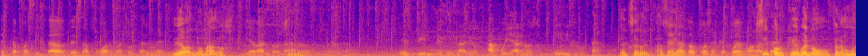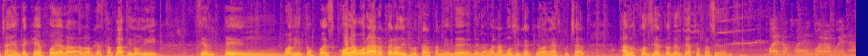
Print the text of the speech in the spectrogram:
discapacitados de esa forma totalmente y abandonados. y abandonados, ¿verdad? Es bien necesario apoyarlos y disfrutar. Excelente, así las dos cosas que podemos Sí, hacer. porque bueno, tenemos mucha gente que apoya a la, a la Orquesta Platinum y sienten bonito pues colaborar, pero disfrutar también de, de la buena música que van a escuchar a los conciertos del Teatro Presidente. Bueno, pues enhorabuena,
